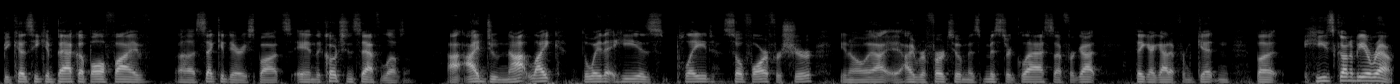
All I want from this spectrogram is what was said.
because he can back up all five uh, secondary spots, and the coaching staff loves him. I, do not like the way that he has played so far for sure. You know, I, I refer to him as Mr. Glass. I forgot. I think I got it from Getting, but he's going to be around.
